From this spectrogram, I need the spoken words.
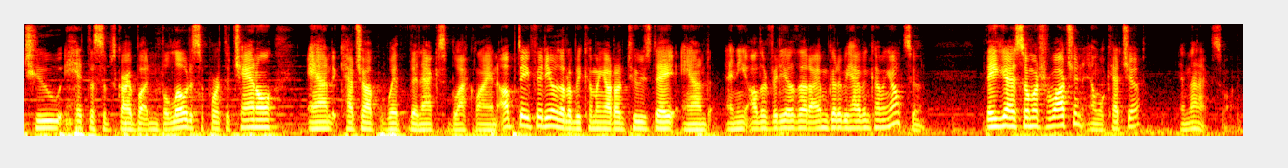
to hit the subscribe button below to support the channel and catch up with the next Black Lion update video that'll be coming out on Tuesday and any other video that I'm going to be having coming out soon. Thank you guys so much for watching, and we'll catch you in the next one.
